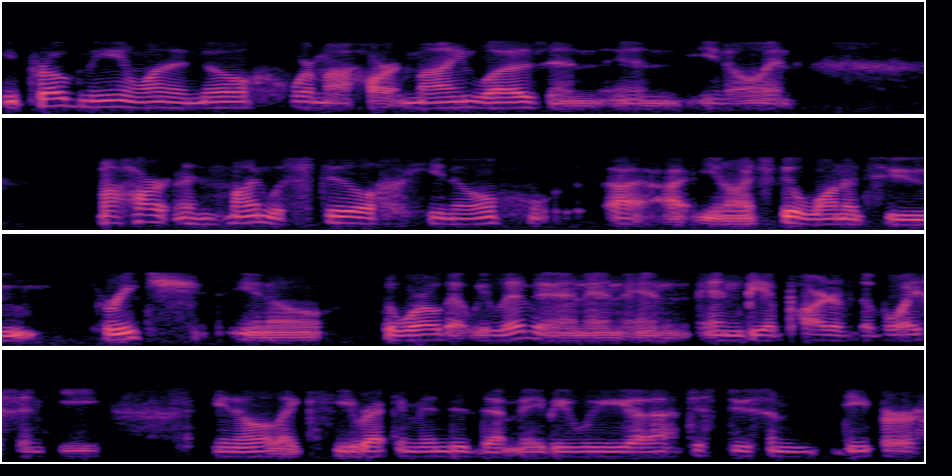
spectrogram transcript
he probed me and wanted to know where my heart and mind was and and you know and my heart and mind was still, you know, I, I you know, I still wanted to reach, you know, the world that we live in and and and be a part of the voice. And he you know like he recommended that maybe we uh just do some deeper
